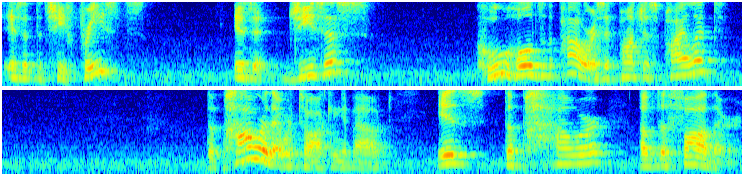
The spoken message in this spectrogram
Is it the chief priests? Is it Jesus? Who holds the power? Is it Pontius Pilate? The power that we're talking about is the power of the Father,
